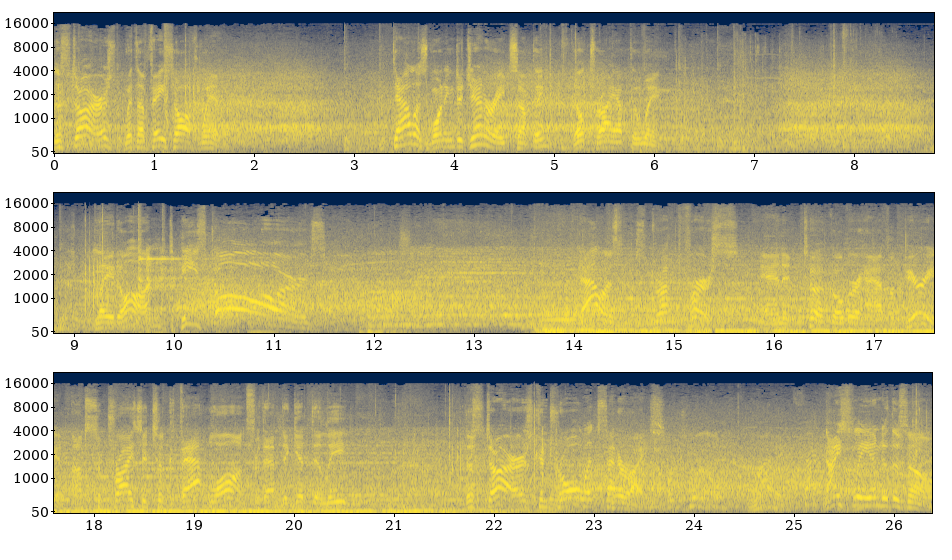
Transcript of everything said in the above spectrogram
The Stars with a face-off win. Dallas wanting to generate something. They'll try up the wing. Laid on. He scores! Dallas struck first. And it took over half a period. I'm surprised it took that long for them to get the lead. The Stars control at center ice. Nicely into the zone.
